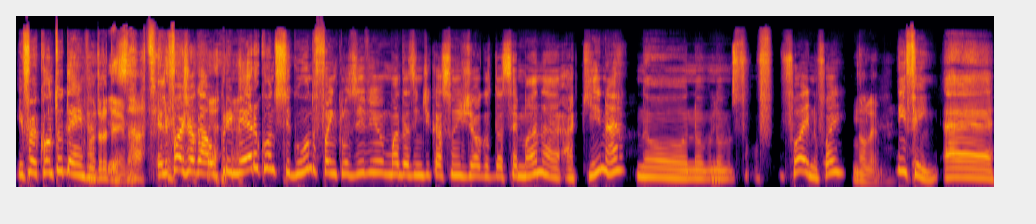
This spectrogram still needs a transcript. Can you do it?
e foi contra o Denver Contra o Denver. Exato. ele foi jogar o primeiro contra o segundo foi inclusive uma das indicações de jogos da semana aqui né no, no- no- foi não foi Não lembro. enfim é,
